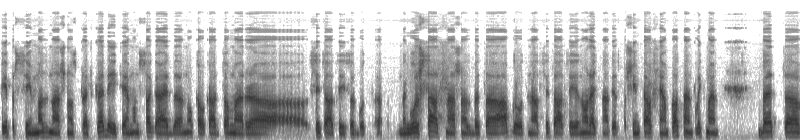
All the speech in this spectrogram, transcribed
pieprasījumu mazināšanos pret kredītiem un sagaida nu, kaut kādu tomēr uh, situācijas, varbūt uh, ne gluži sācināšanās, bet uh, apgrūtinātu situāciju, norēķināties par šīm augstajām procentu likmēm. Bet, uh,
